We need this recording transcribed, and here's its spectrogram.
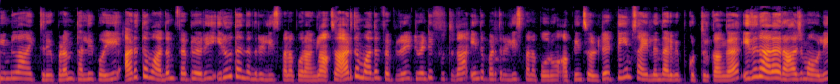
பீம்லா நாயக் திரைப்படம் தள்ளி போய் அடுத்த மாதம் பிப்ரவரி இருபத்தஞ்சாம் ரிலீஸ் பண்ண போறாங்களாம். சோ அடுத்த மாதம் பிப்ரவரி டுவெண்ட்டி ஃபிஃப்த் தான் இந்த படத்தை ரிலீஸ் பண்ண போறோம் அப்படின்னு சொல்லிட்டு டீம் சைட்ல இருந்து அறிவிப்பு கொடுத்திருக்காங்க. இதனால ராஜமௌலி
